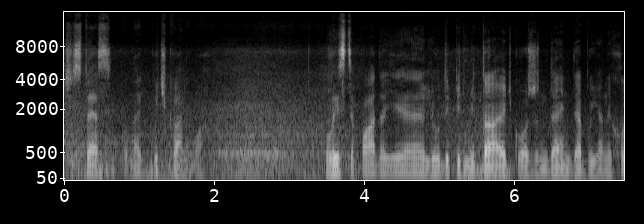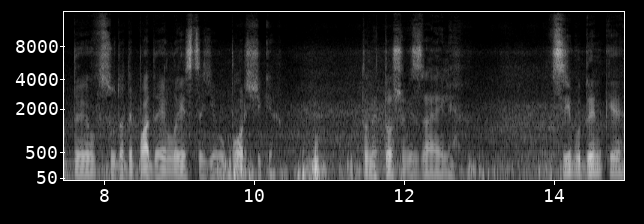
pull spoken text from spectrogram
чистесенько, навіть бичка нема. Листя падає, люди підмітають кожен день, де би я не ходив, всюди, де падає листя, є уборщики. То не то, що в Ізраїлі. Всі будинки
